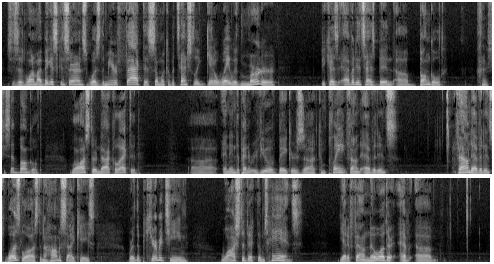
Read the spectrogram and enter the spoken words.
She says, One of my biggest concerns was the mere fact that someone could potentially get away with murder because evidence has been uh, bungled. she said bungled, lost, or not collected. Uh, an independent review of Baker's uh, complaint found evidence found evidence was lost in a homicide case where the procurement team washed the victim's hands, yet it found no other ev- uh,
